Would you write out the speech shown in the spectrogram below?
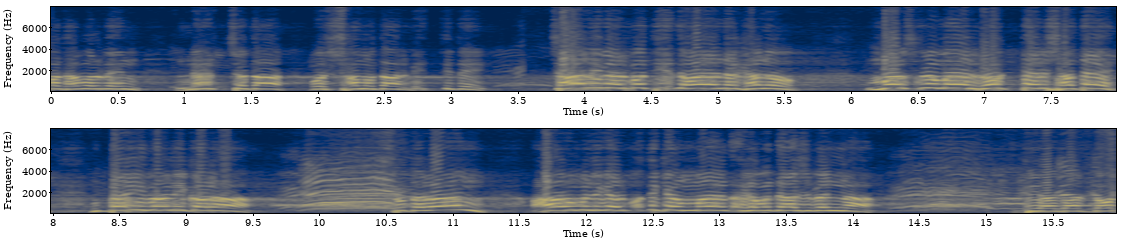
কথা বলবেন ন্যায্যতা ও সমতার ভিত্তিতে। জালিমের প্রতি দয়া দেখানো, মুসলিমের রক্তের সাথে বেইমানি করা। সুতরাং আওয়ামী লীগের প্রতি কেউ মায়া দেখাতে আসবেন না। দুই হাজার দশ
